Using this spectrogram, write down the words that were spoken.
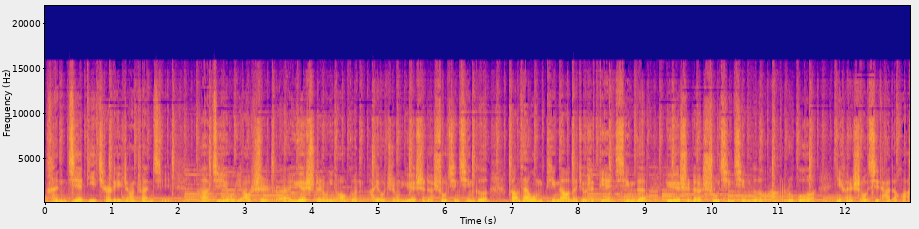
很接地气儿的一张专辑啊，既有摇式呃粤式的这种摇滚，还有这种粤式的抒情情歌。刚才我们听到的就是典型的粤式的抒情情歌啊。如果你很熟悉它的话，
